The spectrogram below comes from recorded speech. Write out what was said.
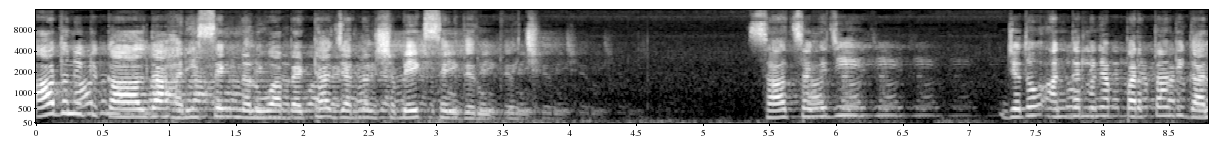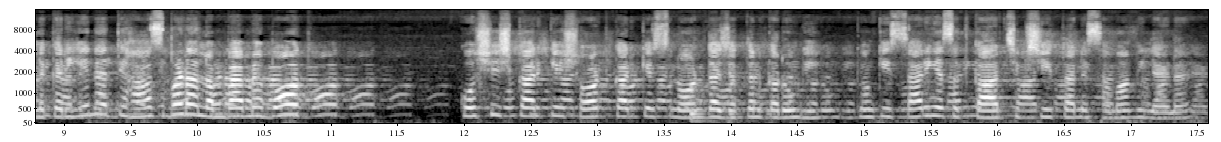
ਆਧੁਨਿਕ ਕਾਲ ਦਾ ਹਰੀ ਸਿੰਘ ਨਲੂਆ ਬੈਠਾ ਜਨਰਲ ਸ਼ਬੇਕ ਸਿੰਘ ਦੇ ਰੂਪ ਵਿੱਚ। ਸਾਧ ਸੰਗਤ ਜੀ, ਜਦੋਂ ਅੰਦਰਲੀਆਂ ਪਰਤਾਂ ਦੀ ਗੱਲ ਕਰੀਏ ਨਾ, ਇਤਿਹਾਸ ਬੜਾ ਲੰਬਾ ਮੈਂ ਬਹੁਤ ਕੋਸ਼ਿਸ਼ ਕਰਕੇ, ਸ਼ਾਰਟ ਕਰਕੇ ਸੁਣਾਉਣ ਦਾ ਯਤਨ ਕਰੂੰਗੀ, ਕਿਉਂਕਿ ਸਾਰੀਆਂ ਸਤਕਾਰ ਸ਼ਖਸੀਅਤਾਂ ਨੇ ਸਮਾਂ ਵੀ ਲੈਣਾ ਹੈ।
